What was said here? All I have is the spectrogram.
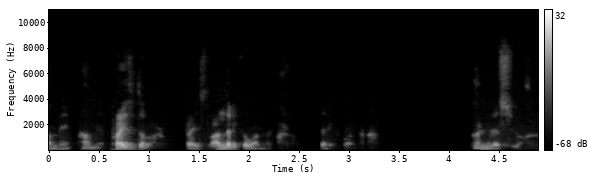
amen amen praise the praise అందరికీ వందనాలు. అందరికీ వందనాలు. God.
